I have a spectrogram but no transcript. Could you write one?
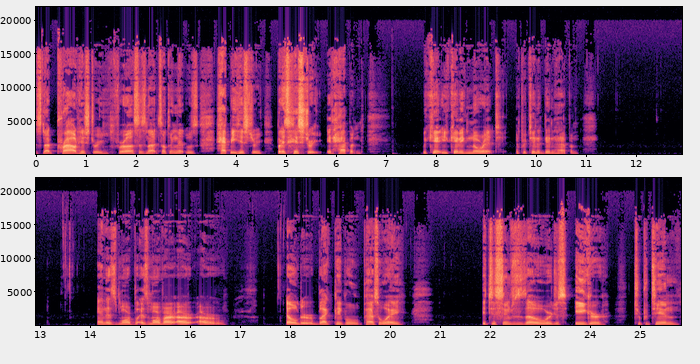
it's not proud history for us. It's not something that was happy history, but it's history. It happened. We can't you can't ignore it and pretend it didn't happen. And as more as more of our our, our elder black people pass away, it just seems as though we're just eager to pretend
